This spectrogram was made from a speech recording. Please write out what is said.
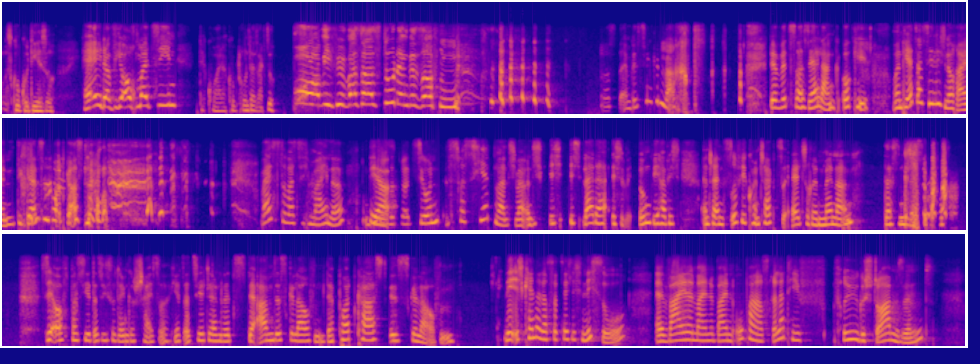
Das Krokodil so, hey, darf ich auch mal ziehen? Der Koala guckt runter, sagt so, boah, wie viel Wasser hast du denn gesoffen? du hast ein bisschen gelacht. Der Witz war sehr lang. Okay. Und jetzt erzähle ich noch einen, die ganzen Podcast lang. Weißt du, was ich meine? Diese ja. Situation, das passiert manchmal. Und ich, ich, ich leider, ich, irgendwie habe ich anscheinend so viel Kontakt zu älteren Männern, dass mir das sehr oft, passiert, dass ich so denke, scheiße, jetzt erzählt er einen Witz, der Abend ist gelaufen, der Podcast ist gelaufen. Nee, ich kenne das tatsächlich nicht so, äh, weil meine beiden Opas relativ früh gestorben sind.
